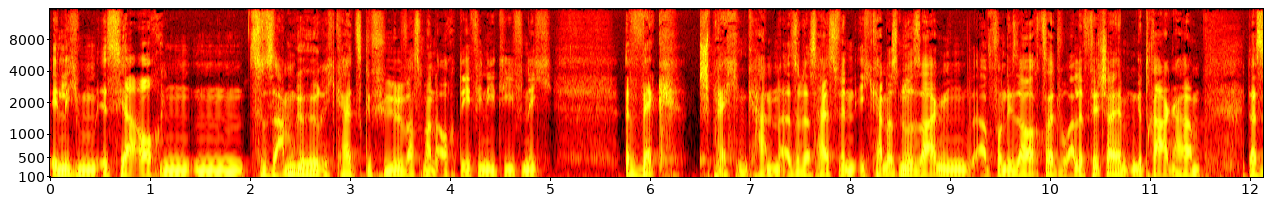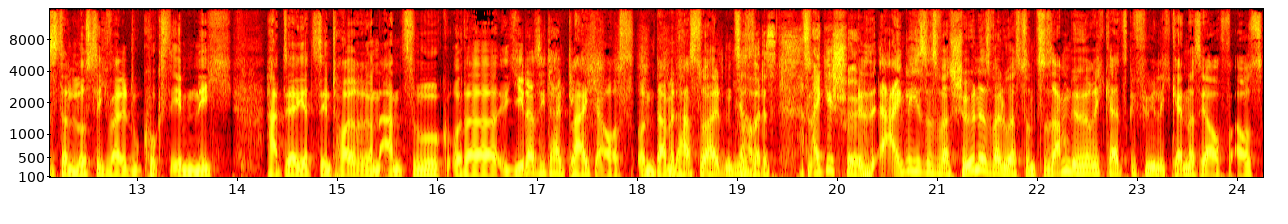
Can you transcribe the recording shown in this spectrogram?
ähnlichem ist ja auch ein, ein Zusammengehörigkeitsgefühl, was man auch definitiv nicht weg sprechen kann. Also das heißt, wenn ich kann das nur sagen von dieser Hochzeit, wo alle Fischerhemden getragen haben, das ist dann lustig, weil du guckst eben nicht, hat der jetzt den teureren Anzug oder jeder sieht halt gleich aus und damit hast du halt ein ja, aber das ist eigentlich schön. Äh, eigentlich ist es was Schönes, weil du hast so ein Zusammengehörigkeitsgefühl. Ich kenne das ja auch aus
